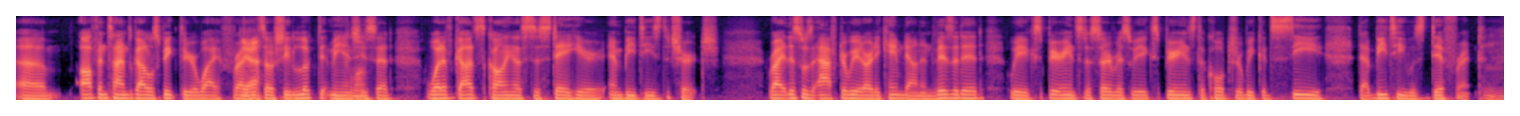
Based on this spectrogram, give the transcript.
Um, oftentimes God will speak through your wife, right? Yeah. And so she looked at me and Come she on. said, "What if God's calling us to stay here and BT's the church?" Right? This was after we had already came down and visited. We experienced a service. We experienced the culture. We could see that BT was different, Mm-hmm.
